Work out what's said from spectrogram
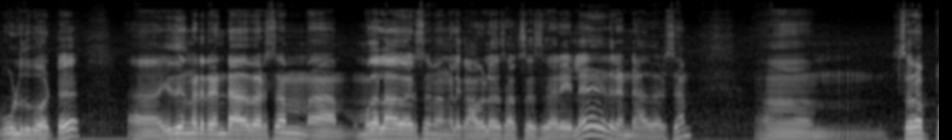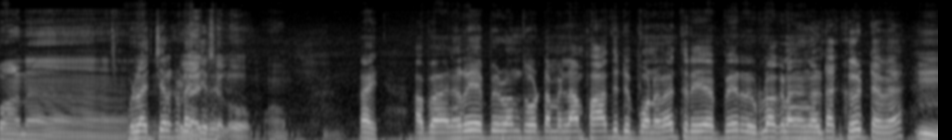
உழுது போட்டு இது எங்களோட ரெண்டாவது வருஷம் முதலாவது வருஷம் எங்களுக்கு அவ்வளோ சக்ஸஸ் வரையில் இது ரெண்டாவது வருஷம். சிறப்பான விளைச்சல். விளைச்சல். ஓம் ஆம். ரைட் அப்போ நிறைய பேர் வந்து தோட்டம் எல்லாம் பார்த்துட்டு போனவன் நிறைய பேர் கேட்டவன் ம்.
